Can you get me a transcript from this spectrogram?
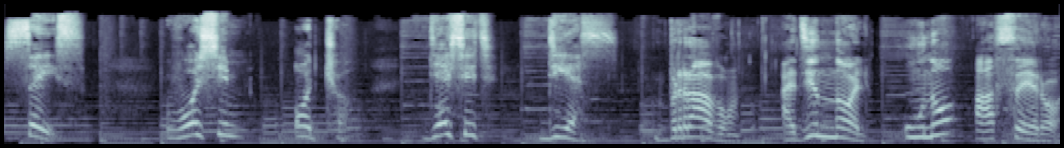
seis. Восемь, ocho. Десять, diez. Браво! 1-0. Uno a cero.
